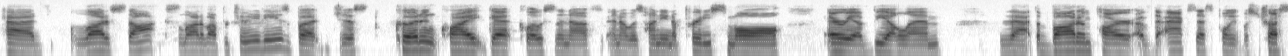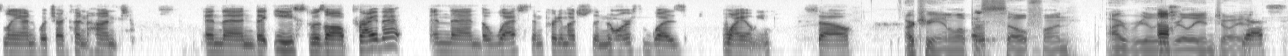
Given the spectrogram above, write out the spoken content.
Had a lot of stalks, a lot of opportunities, but just couldn't quite get close enough. And I was hunting a pretty small area of BLM that the bottom part of the access point was trust land, which I couldn't hunt. And then the east was all private. And then the west and pretty much the north was Wyoming. So, archery antelope is so fun. I really Ugh, really enjoy it. Yes.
